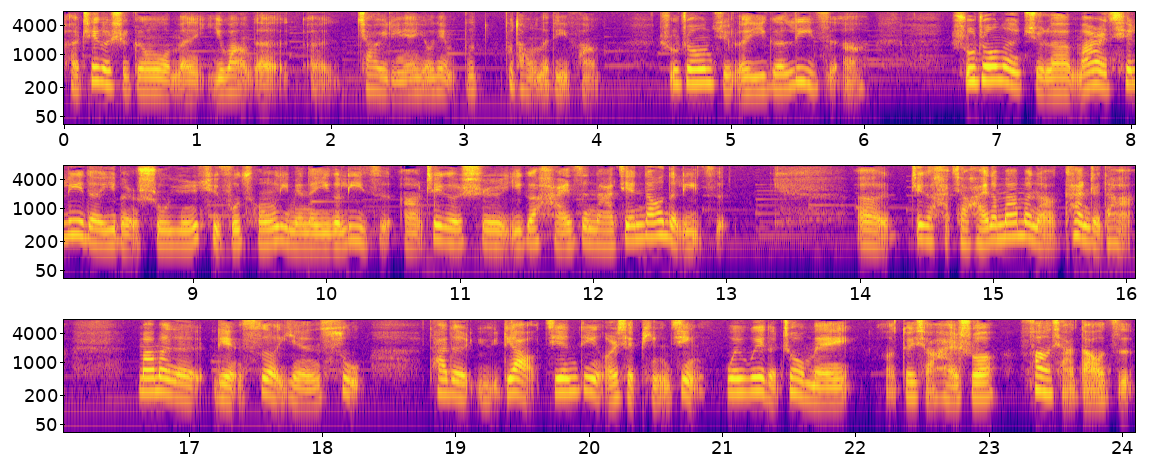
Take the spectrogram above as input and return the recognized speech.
呃，这个是跟我们以往的呃教育理念有点不不同的地方。书中举了一个例子啊。书中呢举了马尔切利的一本书《允许服从》里面的一个例子啊，这个是一个孩子拿尖刀的例子。呃，这个孩小孩的妈妈呢看着他，妈妈的脸色严肃，他的语调坚定而且平静，微微的皱眉啊，对小孩说：“放下刀子。”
